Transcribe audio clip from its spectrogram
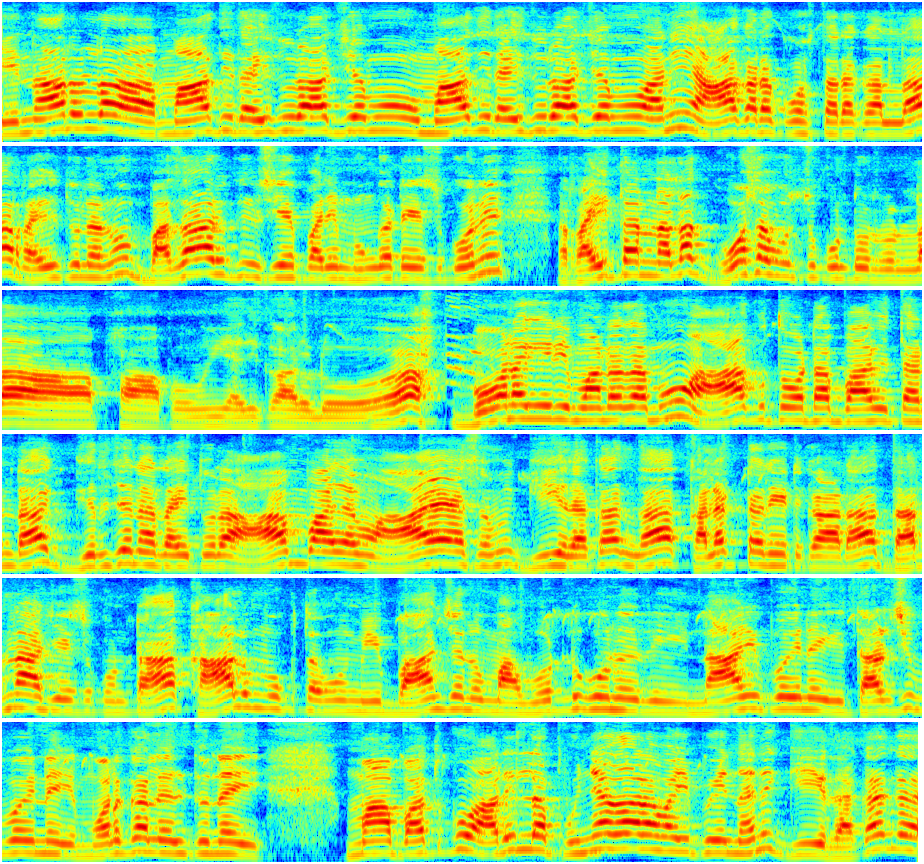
ఈనారుల మాది రైతు రాజ్యము మాది రైతు రాజ్యము అని ఆఖర కల్లా రైతులను బజారు తీసే పని ముంగటేసుకొని రైతన్నల గోస ఉంచుకుంటుర్రుల్లా పాపం ఈ అధికారులు. భువనగిరి మండలము ఆకుతోట బావితండ గిరిజన రైతుల ఆంబాయం ఆయాసం ఈ రకంగా కలెక్టరేట్ కాడ ధర్నా చేసుకుంటా కాలు ముక్తము. మీ బాంచను మా ఒడ్లు నానిపోయినాయి తడిచిపోయినాయి మొలకలు వెళ్తున్నాయి. మా బతుకు అరిల్ల పుణ్యకాలం అయిపోయిందని ఈ రకంగా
